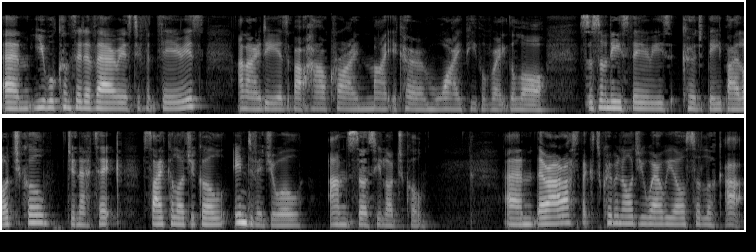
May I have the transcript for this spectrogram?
Um, you will consider various different theories and ideas about how crime might occur and why people break the law. So some of these theories could be biological, genetic, psychological, individual and sociological. Um, there are aspects to criminology where we also look at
